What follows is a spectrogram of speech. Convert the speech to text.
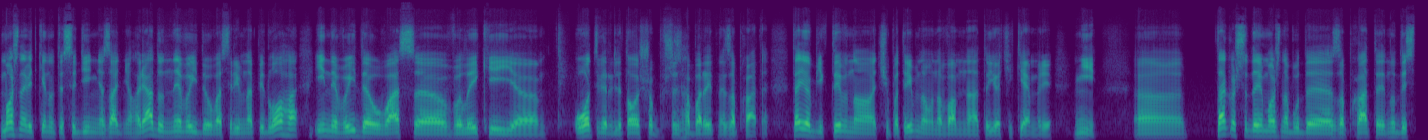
Можна відкинути сидіння заднього ряду, не вийде у вас рівна підлога і не вийде у вас великий отвір для того, щоб щось габаритне запхати. Та й об'єктивно, чи потрібно воно вам на Toyota Camry? Ні. Також сюди можна буде запхати ну, десь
